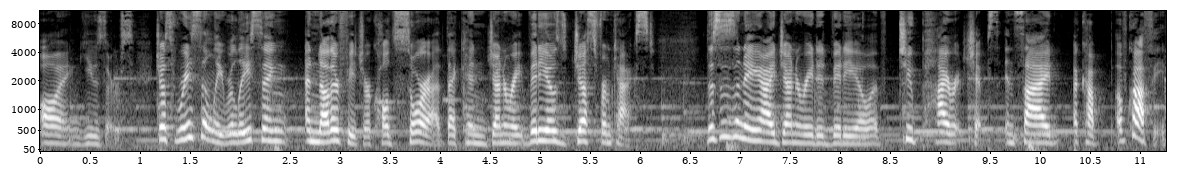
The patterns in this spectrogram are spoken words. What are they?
awing users. Just recently releasing another feature called Sora that can generate videos just from text. This is an AI generated video of two pirate ships inside a cup of coffee.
